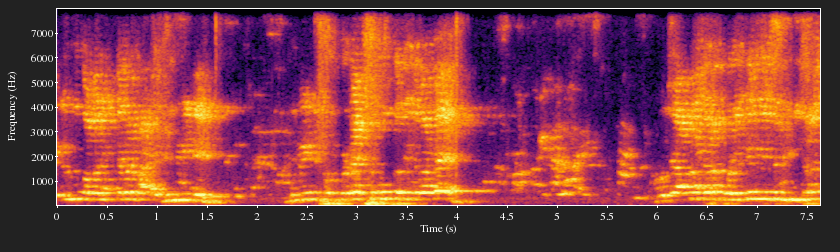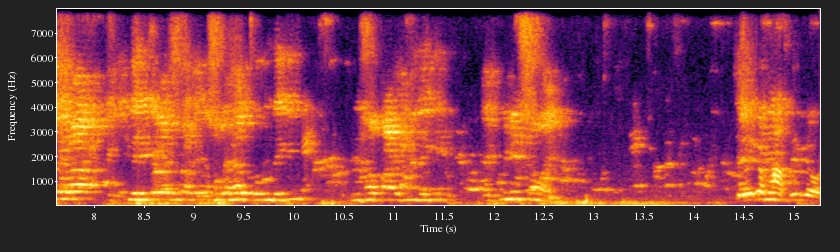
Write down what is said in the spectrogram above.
এগুলো কথা লিখতে পারে পারে দু মিনিটে দু মিনিটে সবটা একসাথে উত্তর দিতে পারবে বলছে আপনি যারা পরীক্ষা দিয়েছেন পিছনে যারা একটু দেরি করে আসেন তাদেরকে সবাই হাত করুন দেখি তুমি সব পারবেন দেখি এক মিনিট সময় এইটা ফাঁসি দেওয়া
